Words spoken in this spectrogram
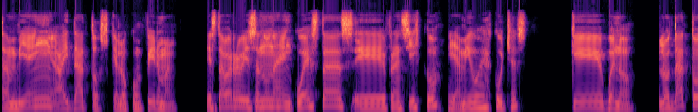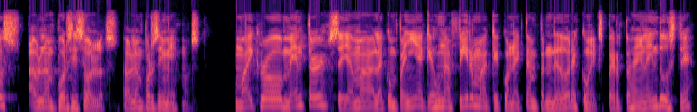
También hay datos que lo confirman. Estaba revisando unas encuestas, eh, Francisco y amigos escuchas, que, bueno, los datos hablan por sí solos, hablan por sí mismos. Micro Mentor se llama la compañía, que es una firma que conecta emprendedores con expertos en la industria.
